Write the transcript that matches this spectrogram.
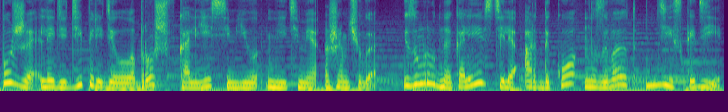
Позже леди Ди переделала брошь в колье с семью нитями жемчуга. Изумрудное колье в стиле арт-деко называют диско-ди.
